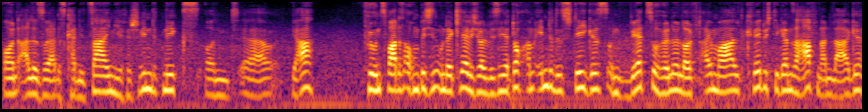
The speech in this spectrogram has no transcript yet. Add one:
Und alle so, ja, das kann nicht sein, hier verschwindet nichts. Und äh, ja, für uns war das auch ein bisschen unerklärlich, weil wir sind ja doch am Ende des Steges und wer zur Hölle läuft einmal quer durch die ganze Hafenanlage,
